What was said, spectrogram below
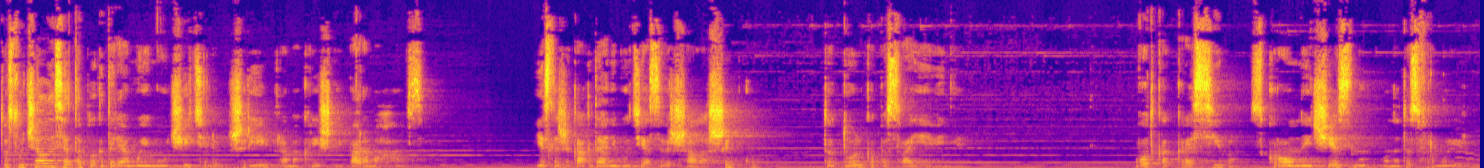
то случалось это благодаря моему учителю Шри Рамакришне Парамахамса. Если же когда-нибудь я совершал ошибку, то только по своей вине. Вот как красиво, скромно и честно он это сформулировал.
